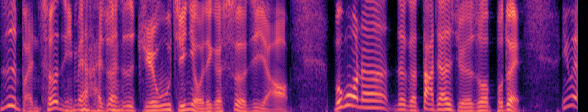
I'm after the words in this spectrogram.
日本车里面还算是绝无仅有的一个设计啊。不过呢，那个大家是觉得说不对，因为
